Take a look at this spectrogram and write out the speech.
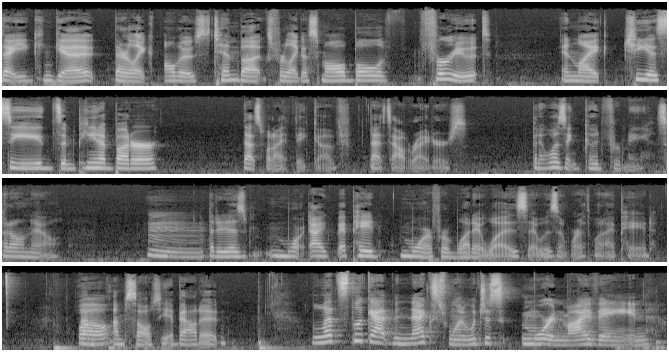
that you can get, they're like almost 10 bucks for like a small bowl of fruit and like chia seeds and peanut butter. That's what I think of. That's Outriders. But it wasn't good for me, so I don't know. Hmm. But it is more I, I paid more for what it was. It wasn't worth what I paid. Well, I'm, I'm salty about it. let's look at the next one, which is more in my vein,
